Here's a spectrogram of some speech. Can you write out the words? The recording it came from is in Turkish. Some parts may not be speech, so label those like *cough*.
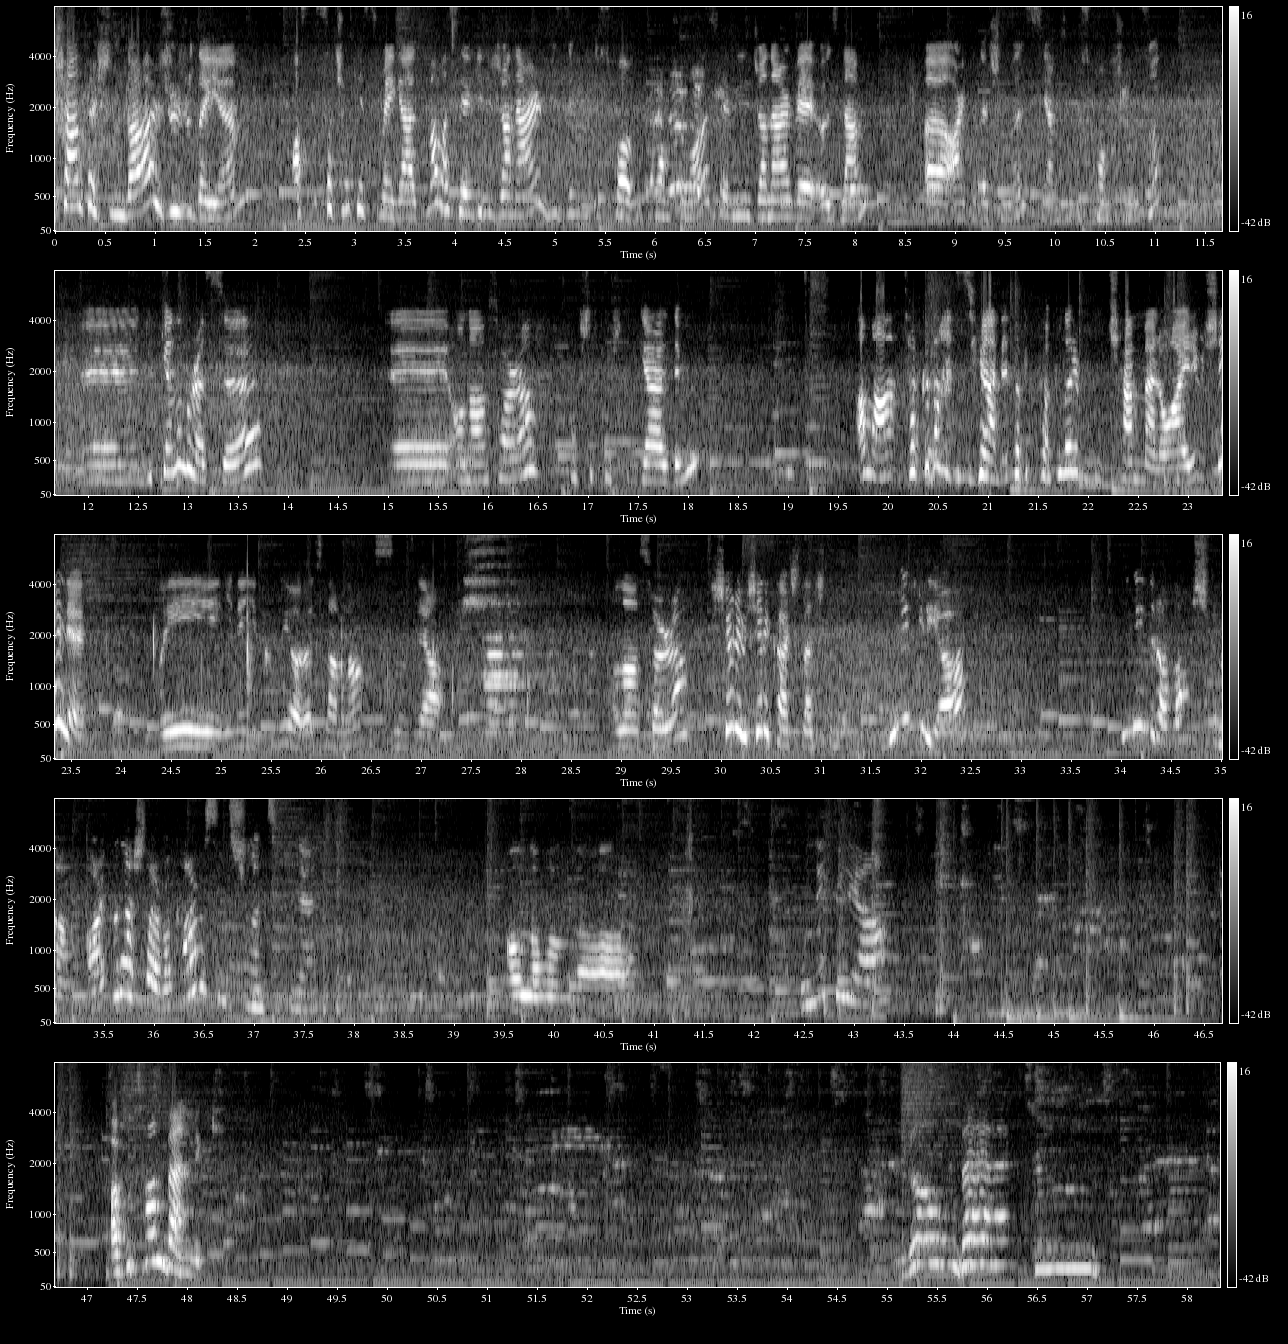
Nişantaşı'nda Juju'dayım. Aslında saçımı kestirmeye geldim ama sevgili Caner, bizim üst kom- komşumuz, sevgili Caner ve Özlem e, arkadaşımız, yani bizim üst komşumuzun e, dükkanı burası. E, ondan sonra koştur koştur geldim. Ama takıdan *laughs* ziyade tabii takıları mükemmel, o ayrı bir şey de. Ay yine yıkılıyor Özlem ne yapmışsınız ya? Ondan sonra şöyle bir şeyle karşılaştım. Bu nedir ya? Bu nedir Allah aşkına? Arkadaşlar bakar mısınız şunun tipine? Allah Allah. Bu nedir ya? Aa, bu tam benlik. Go back to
